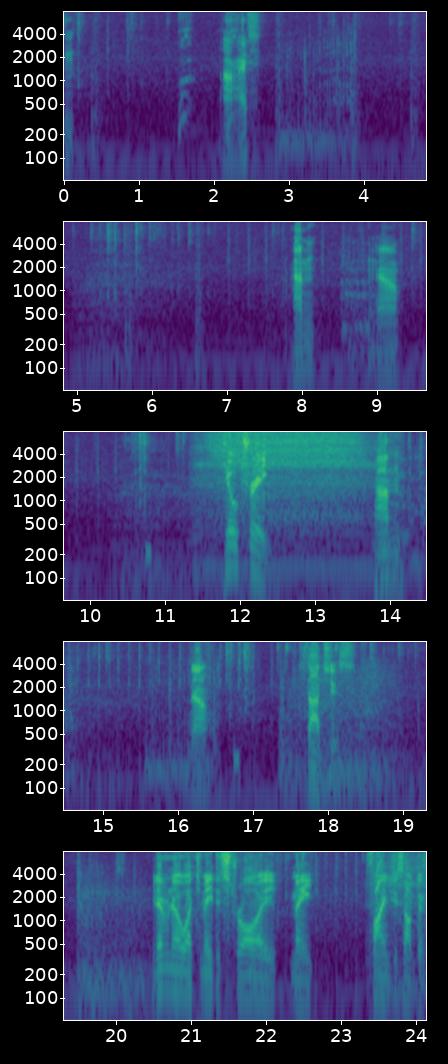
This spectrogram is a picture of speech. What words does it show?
Hmm. Alright. And no. Kill tree. And no. Statues. You never know what you may destroy may find you something.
